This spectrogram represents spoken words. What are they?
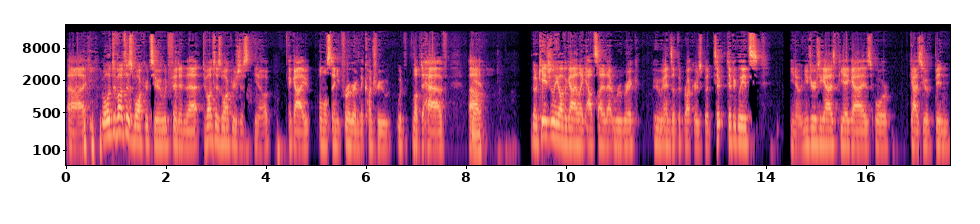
uh, well, Devontez Walker too would fit into that. Devontez Walker is just you know a guy almost any program in the country would, would love to have. Um, Yeah. But occasionally you'll have a guy like outside of that rubric who ends up at Rutgers. But ty- typically it's you know New Jersey guys, PA guys, or guys who have been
